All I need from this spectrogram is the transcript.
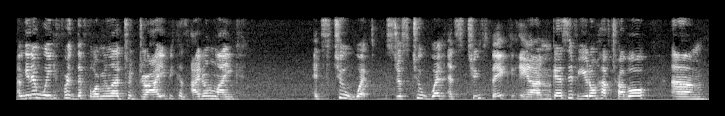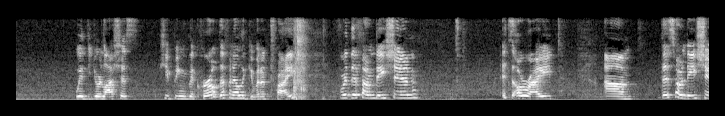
I'm going to wait for the formula to dry because I don't like... It's too wet. It's just too wet. It's too thick. And I guess if you don't have trouble um, with your lashes keeping the curl definitely give it a try for the foundation. It's alright um, this foundation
